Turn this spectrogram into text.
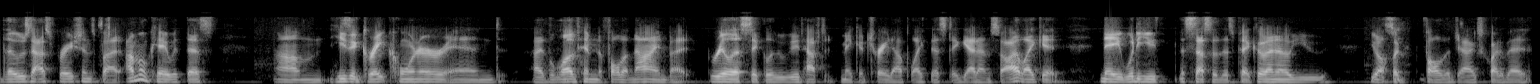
those aspirations, but I'm okay with this. Um, he's a great corner, and I'd love him to fall to nine, but realistically, we'd have to make a trade up like this to get him. So I like it. Nate, what do you assess of this pick? I know you you also follow the Jags quite a bit.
